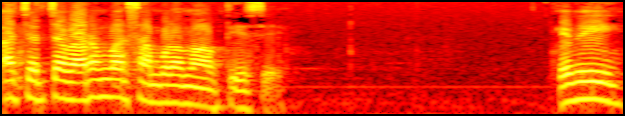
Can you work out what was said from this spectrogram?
આ ચર્ચા વારંવાર સાંભળવામાં આવતી હશે. કે ભાઈ,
